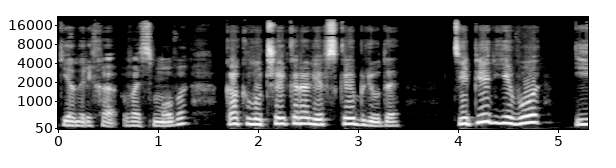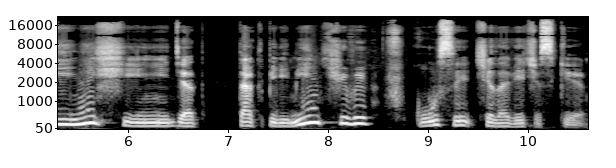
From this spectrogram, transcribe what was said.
Генриха VIII как лучшее королевское блюдо. Теперь его и нищие не едят, так переменчивы вкусы человеческие.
